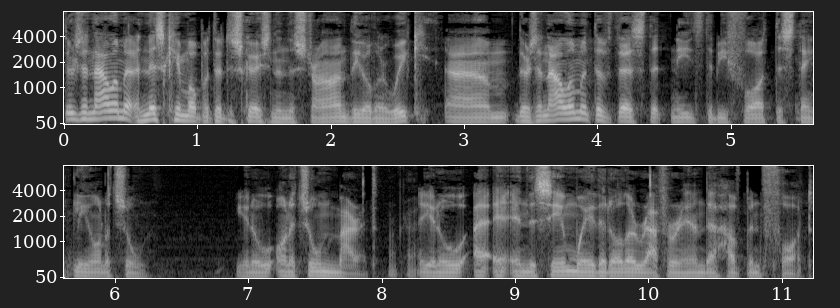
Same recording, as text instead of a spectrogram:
There's an element, and this came up at the discussion in the Strand the other week. Um, there's an element of this that needs to be fought distinctly on its own, you know, on its own merit. Okay. You know, in the same way that other referenda have been fought.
